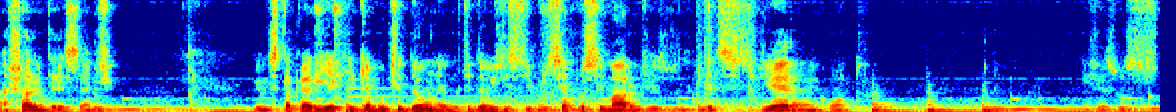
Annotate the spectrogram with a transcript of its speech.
acharam interessante. Eu destacaria aqui que a multidão, né, a multidão e os discípulos se aproximaram de Jesus quando eles vieram ao encontro. E Jesus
